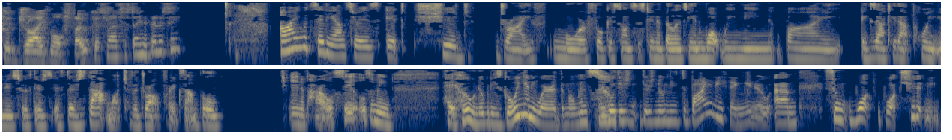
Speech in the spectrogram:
could drive more focus around sustainability? I would say the answer is it should drive more focus on sustainability and what we mean by exactly that point. You know, so if there's, if there's that much of a drop, for example, in apparel sales, I mean, hey ho, nobody's going anywhere at the moment, so there's there's no need to buy anything, you know. Um, so what what should it mean?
